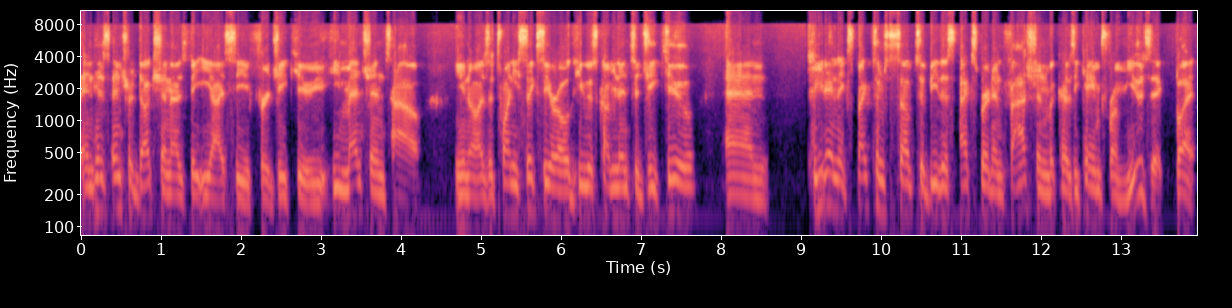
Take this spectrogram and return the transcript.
in his introduction as the EIC for GQ, he mentions how, you know, as a 26 year old, he was coming into GQ and he didn't expect himself to be this expert in fashion because he came from music but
